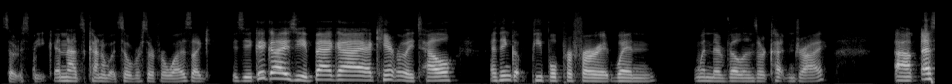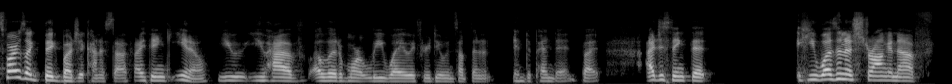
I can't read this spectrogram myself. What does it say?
so to speak. And that's kind of what Silver Surfer was. Like, is he a good guy? Is he a bad guy? I can't really tell. I think people prefer it when when their villains are cut and dry. Um, as far as like big budget kind of stuff, I think you know you you have a little more leeway if you're doing something independent. But I just think that he wasn't a strong enough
